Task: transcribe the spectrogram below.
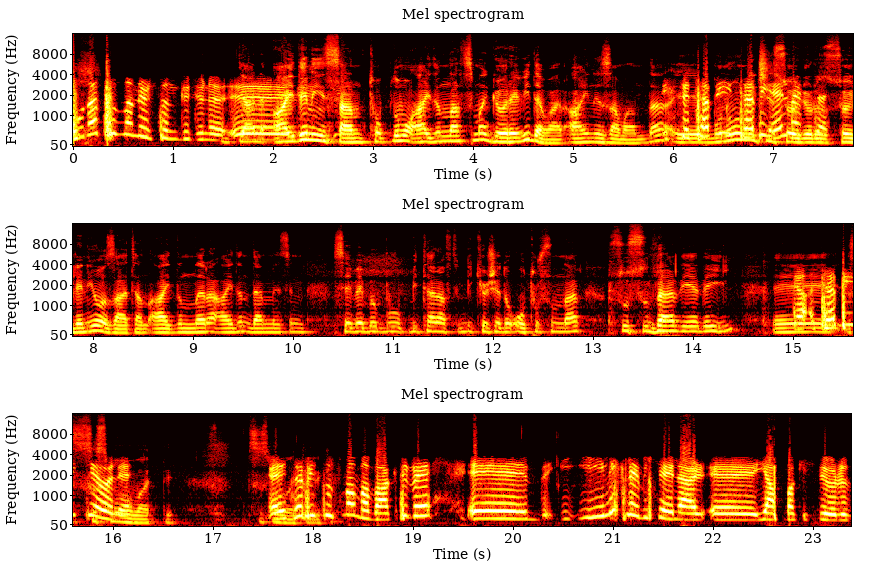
buna kullanırsın gücünü. Yani Ee, aydın insan toplumu aydınlatma görevi de var aynı zamanda. İşte Ee, tabii, bunun tabii, için elbette. söylüyoruz. Söyleniyor zaten aydınlara aydın denmesinin sebebi bu. Bir tarafta bir köşede otursunlar, sussunlar diye değil. Ee, Ya, tabii ki öyle. vakti. Susmama E, tabii vakti. susmama vakti ve e, iyilikle bir şeyler e, yapmak istiyoruz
